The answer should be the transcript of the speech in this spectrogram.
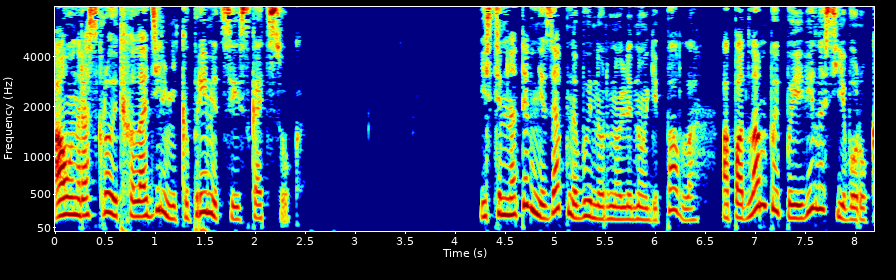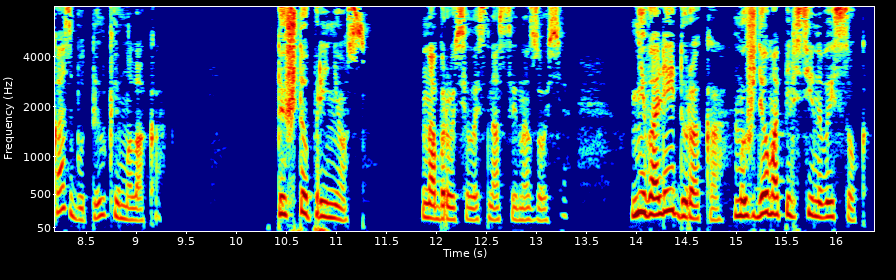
А он раскроет холодильник и примется искать сок. Из темноты внезапно вынурнули ноги Павла, а под лампой появилась его рука с бутылкой молока. «Ты что принес?» — набросилась на сына Зося. «Не валяй дурака, мы ждем апельсиновый сок».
